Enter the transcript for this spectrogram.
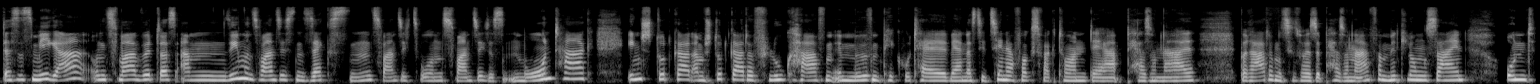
Das ist mega. Und zwar wird das am 27.06.2022, das ist ein Montag, in Stuttgart, am Stuttgarter Flughafen im Mövenpick Hotel, werden das die zehn Erfolgsfaktoren der Personalberatung bzw. Personalvermittlung sein. Und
